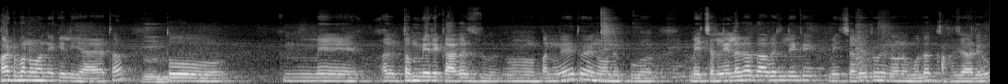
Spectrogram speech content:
फाट बनवाने के लिए आया था। हम्म। तो मैं तब मेरे कागज़ बन गए तो इन्होंने मैं चलने लगा कागज़ लेके। मैं चले तो इन्होंने बोला कहाँ जा रहे हो?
